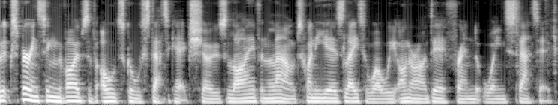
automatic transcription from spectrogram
experiencing the vibes of old school Static X shows live and loud 20 years later while we honor our dear friend Wayne Static.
